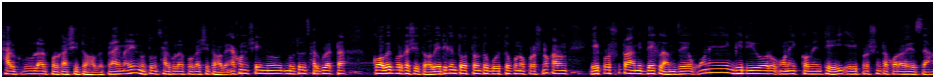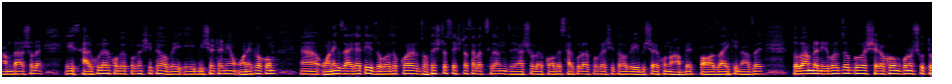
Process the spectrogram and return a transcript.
সার্কুলার প্রকাশিত হবে। প্রাইমারি নতুন সার্কুলার প্রকাশিত হবে। এখন সেই নতুন সার্কুলারটা কবে প্রকাশিত হবে এটি কিন্তু অত্যন্ত গুরুত্বপূর্ণ প্রশ্ন। কারণ এই প্রশ্নটা আমি দেখলাম যে অনেক ভিডিওর অনেক কমেন্টেই এই প্রশ্নটা করা হয়েছে। আমরা আসলে এই সার্কুলার কবে প্রকাশিত হবে এই বিষয়টা নিয়ে অনেক রকম অনেক জায়গাতেই যোগাযোগ করার যথেষ্ট চেষ্টা চালাচ্ছিলাম যে আসলে কবে সার্কুলার প্রকাশিত হবে এই বিষয়ে কোনো আপডেট পাওয়া যায় কি না যায়। তবে আমরা নির্ভরযোগ্য সেরকম কোনো সূত্র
